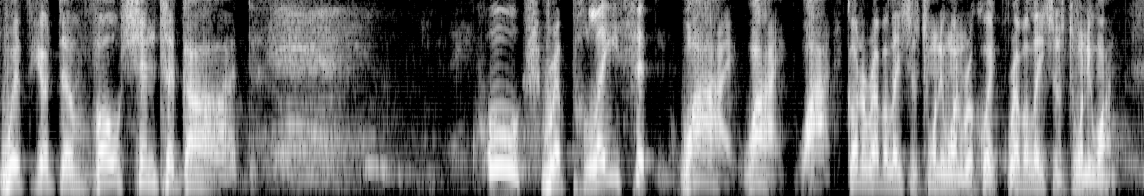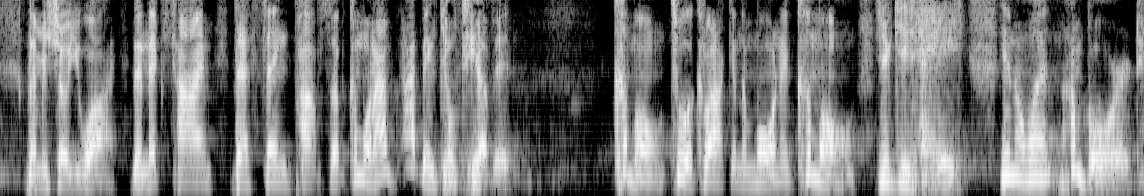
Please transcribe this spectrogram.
with your devotion to God. Ooh, replace it. Why? Why? Why? Go to Revelations 21 real quick. Revelations 21. Let me show you why. The next time that thing pops up, come on, I've, I've been guilty of it. Come on, two o'clock in the morning. Come on. You get, hey, you know what? I'm bored.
